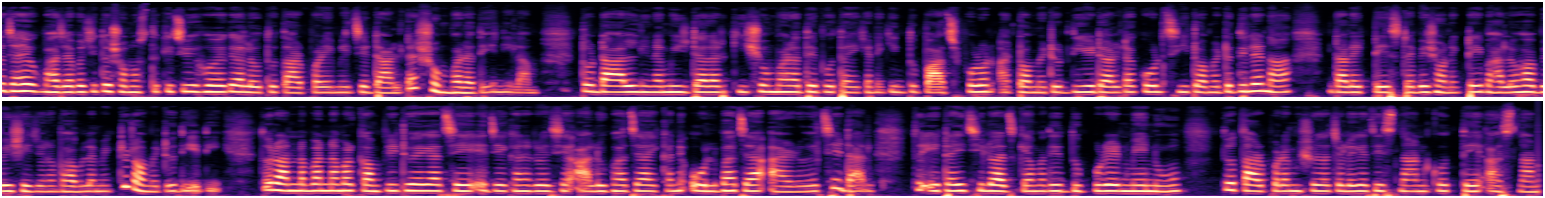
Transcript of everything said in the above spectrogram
তো যাই হোক, ভাজাভাজি তো সমস্ত কিছুই হয়ে গেল। তো তারপরে আমি যে ডালটা সোমভাড়া দিয়ে নিলাম। তো ডাল, নিরামিষ ডাল আর কী সোমভাড়া দেবো, তাই এখানে কিন্তু পাঁচ ফোড়ন আর টমেটো দিয়ে ডালটা করছি। টমেটো দিলে না, ডালের টেস্টটা বেশ অনেকটাই ভালো হবে, সেই জন্য ভাবলাম একটু টমেটো দিয়ে দিই। তো রান্নাবান্না আমার কমপ্লিট হয়ে গেছে। এই যে এখানে রয়েছে আলু ভাজা, এখানে ওল ভাজা আর রয়েছে ডাল। তো এটাই ছিল আজকে আমাদের দুপুরের মেনু তো তারপর আমি সোজা চলে গেছি স্নান করতে। আর স্নান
